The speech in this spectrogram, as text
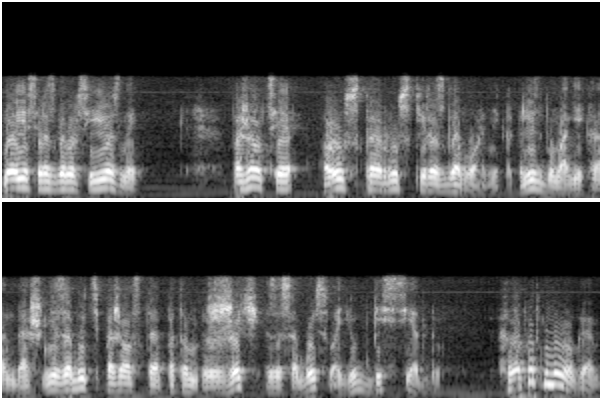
Ну а если разговор серьезный, пожалуйте русско-русский разговорник, лист бумаги и карандаш. Не забудьте, пожалуйста, потом сжечь за собой свою беседу. Хлопот много.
